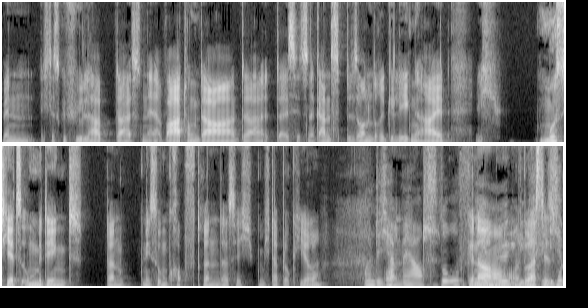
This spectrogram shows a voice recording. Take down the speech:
wenn ich das Gefühl habe, da ist eine Erwartung da, da, da ist jetzt eine ganz besondere Gelegenheit, ich muss jetzt unbedingt, dann bin ich so im Kopf drin, dass ich mich da blockiere. Und ich habe mir auch so viel genau, Mühe und du hast jetzt ich,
